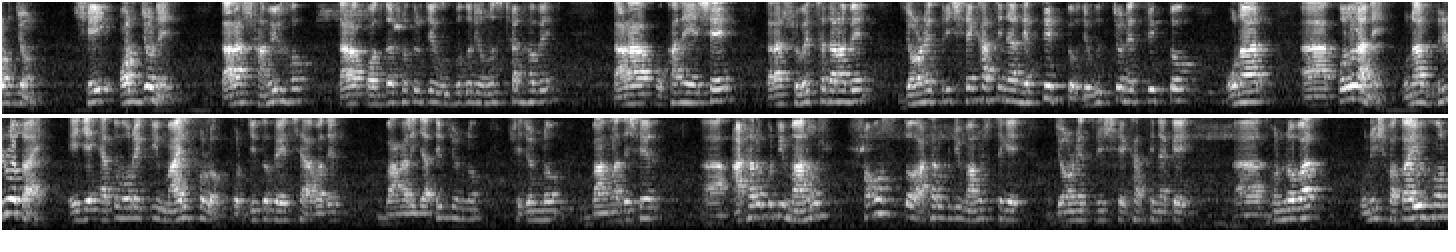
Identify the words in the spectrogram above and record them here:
অর্জন, সেই অর্জনে তারা সামিল হোক, তারা পদ্মা সেতুর যে উদ্বোধনী অনুষ্ঠান হবে, তারা ওখানে এসে তারা শুভেচ্ছা জানাবে। জননেত্রী শেখ হাসিনার নেতৃত্ব, যে উচ্চ নেতৃত্ব ওনার কল্যাণে, ওনার দৃঢ়তায় এই যে এত বড় একটি মাইল ফলক অর্জিত হয়েছে আমাদের বাঙালি জাতির জন্য, সেজন্য বাংলাদেশের আঠারো কোটি মানুষ, সমস্ত আঠারো কোটি মানুষ থেকে জননেত্রী শেখ হাসিনাকে ধন্যবাদ। উনি শতায়ু হন।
